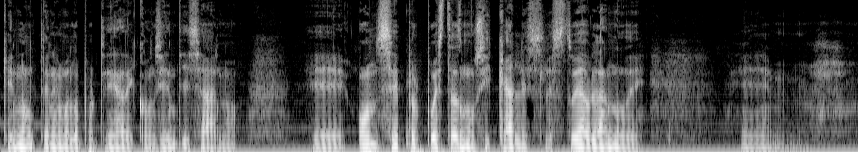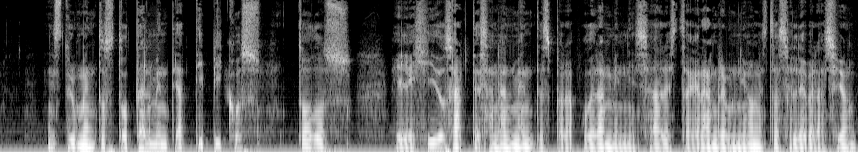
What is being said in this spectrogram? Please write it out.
que no tenemos la oportunidad de concientizar, ¿no? Eh, 11 propuestas musicales, les estoy hablando de eh, instrumentos totalmente atípicos, todos elegidos artesanalmente para poder amenizar esta gran reunión, esta celebración.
